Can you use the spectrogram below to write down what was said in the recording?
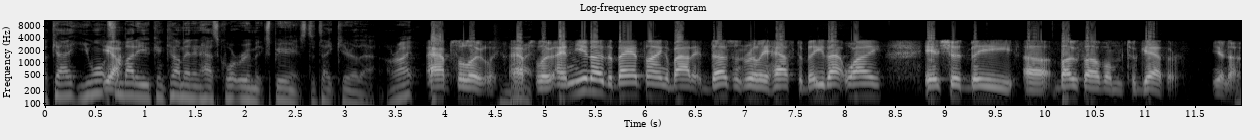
Okay, you want Yeah. somebody who can come in and has courtroom experience to take care of that. All right. Absolutely, right. absolutely. And you know the bad thing about it doesn't really have to be that way. It should be uh, both of them together. You know.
